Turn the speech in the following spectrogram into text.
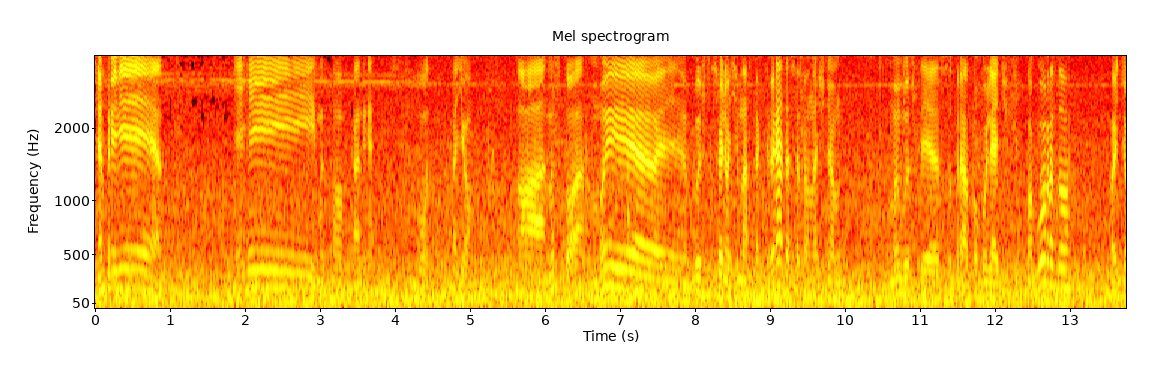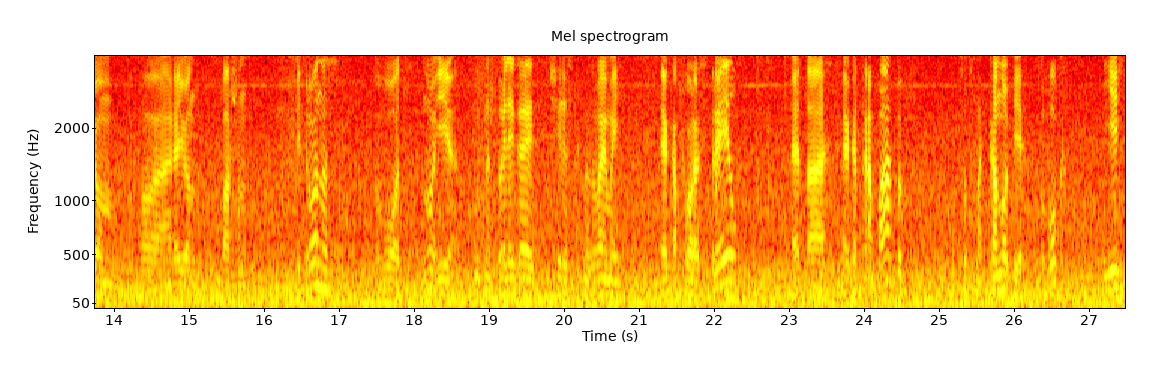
Всем привет! Эй, мы снова в кадре. Вот, пойдем. А, ну что, мы вышли, сегодня 18 октября, да, с этого начнем. Мы вышли с утра погулять чуть-чуть по городу. Пойдем в район башен Петронас. Вот. Ну и путь наш пролегает через так называемый Eco Forest Trail. Это эко-тропа. Тут, собственно, канопи Вок есть,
